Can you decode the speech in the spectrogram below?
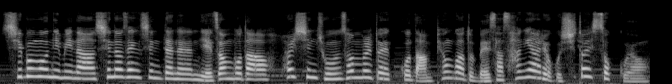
시부모님이나 신우생신 때는 예전보다 훨씬 좋은 선물도 했고 남편과도 매사 상의하려고 시도했었고요.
